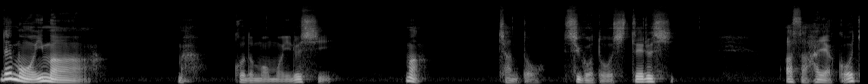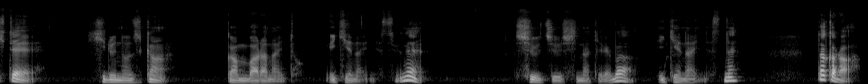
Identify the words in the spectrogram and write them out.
でも今まあ子供もいるしまあちゃんと仕事をしてるし朝早く起きて昼の時間頑張らないといけないんですよね。集中しなければいけないんですね。だから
